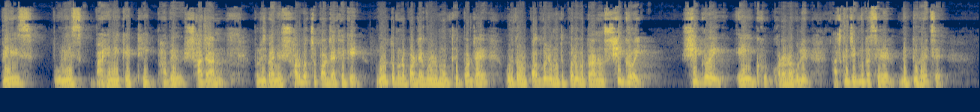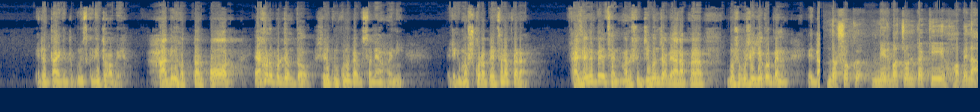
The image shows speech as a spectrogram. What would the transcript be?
প্লিজ পুলিশ বাহিনীকে ঠিকভাবে সাজান। পুলিশ বাহিনীর সর্বোচ্চ পর্যায় থেকে গুরুত্বপূর্ণ পর্যায়গুলোর মধ্যে পর্যায়ে গুরুত্বপূর্ণ পদগুলির মধ্যে পরিবর্তন আনুন। শীঘ্রই শীঘ্রই এই ঘটনাগুলির আজকে যে মুদাসিরের মৃত্যু হয়েছে এটার দায় কিন্তু পুলিশকে দিতে হবে। হাদি হত্যার পর এখনও পর্যন্ত সেরকম কোনো ব্যবস্থা নেওয়া হয়নি। এটা কি মস্করা পেয়েছেন আপনারা? ফাইজলামি পেয়েছেন? মানুষের জীবন যাবে আর আপনারা বসে বসে ইয়ে করবেন? দর্শক, নির্বাচনটা কি হবে না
